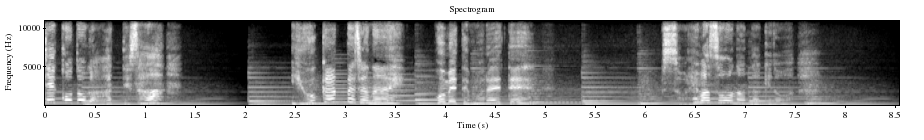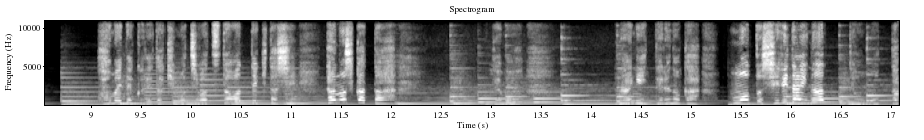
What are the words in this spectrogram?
てことがあってさ。よかったじゃない。褒めてもらえて。それはそうなんだけど。褒めてくれた気持ちは伝わってきたし楽しかった。でも何言ってるのかもっと知りたいなって思った。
